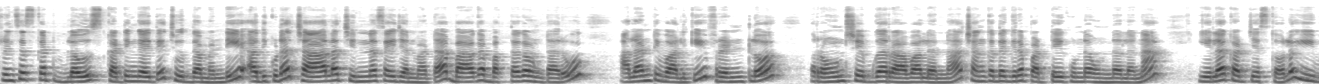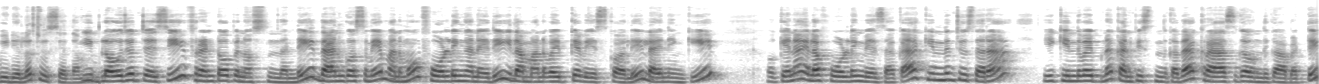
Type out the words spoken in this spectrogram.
ప్రిన్సెస్ కట్ బ్లౌజ్ కటింగ్ అయితే చూద్దామండి. అది కూడా చాలా చిన్న సైజ్ అనమాట బాగా బక్కగా ఉంటారు. అలాంటి వాళ్ళకి ఫ్రంట్లో రౌండ్ షేప్గా రావాలన్నా చంక దగ్గర పట్టేయకుండా ఉండాలన్నా ఎలా కట్ చేసుకోవాలో ఈ వీడియోలో చూసేద్దాం. ఈ బ్లౌజ్ వచ్చేసి ఫ్రంట్ ఓపెన్ వస్తుందండి. దానికోసమే మనము ఫోల్డింగ్ అనేది ఇలా మన వైపుకే వేసుకోవాలి లైనింగ్కి. ఓకేనా? ఇలా ఫోల్డింగ్ వేసాక కింద చూసారా? ఈ కింద వైపున కనిపిస్తుంది కదా? క్రాస్గా ఉంది కాబట్టి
